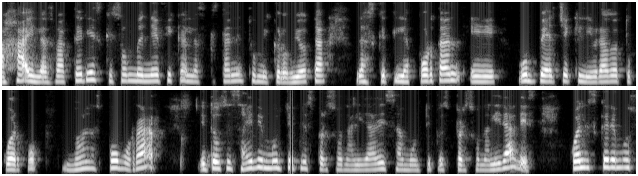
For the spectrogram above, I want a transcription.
Ajá, y las bacterias que son benéficas, las que están en tu microbiota, las que le aportan eh, un pH equilibrado a tu cuerpo, pues, no las puedo borrar. Entonces hay de múltiples personalidades a múltiples personalidades. ¿Cuáles queremos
